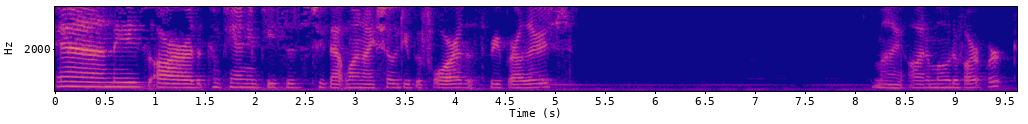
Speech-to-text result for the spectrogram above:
And these are the companion pieces to that one I showed you before, the Three Brothers. My automotive artwork.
